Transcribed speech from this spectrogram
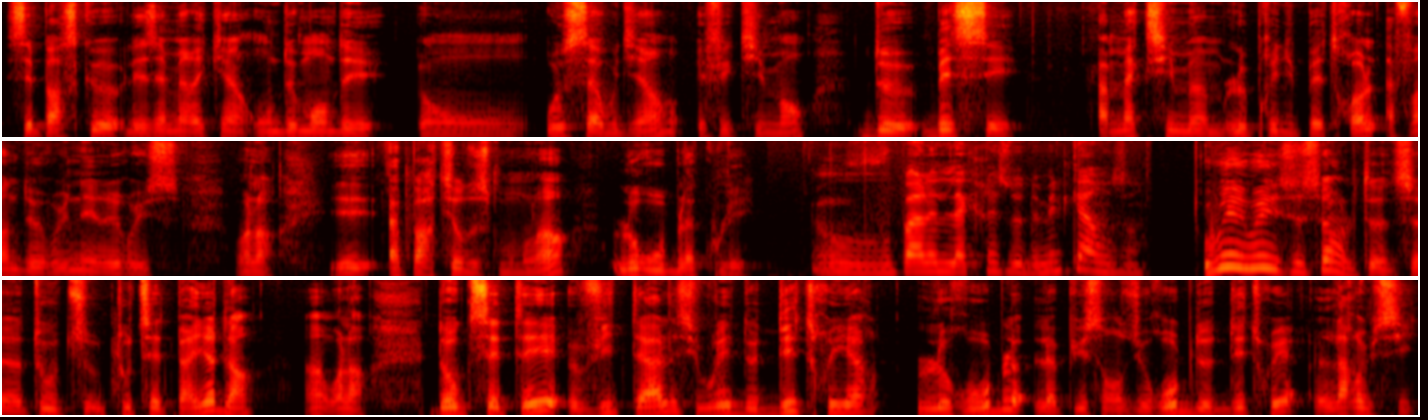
C'est parce que les Américains ont demandé aux Saoudiens, effectivement, de baisser un maximum le prix du pétrole afin de ruiner les Russes. Voilà. Et à partir de ce moment-là, le rouble a coulé. Vous parlez de la crise de 2015 Oui, oui, c'est ça, toute, cette période-là. Hein, voilà. Donc c'était vital, si vous voulez, de détruire le rouble, la puissance du rouble, de détruire la Russie.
